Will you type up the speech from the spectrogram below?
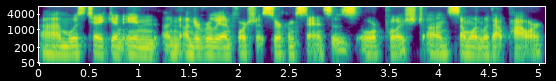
um, was taken in, in under really unfortunate circumstances or pushed on someone without power.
